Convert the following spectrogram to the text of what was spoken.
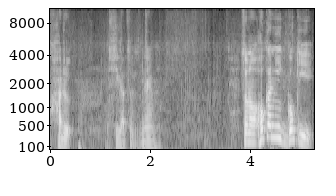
春4月ですね。その他に5機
